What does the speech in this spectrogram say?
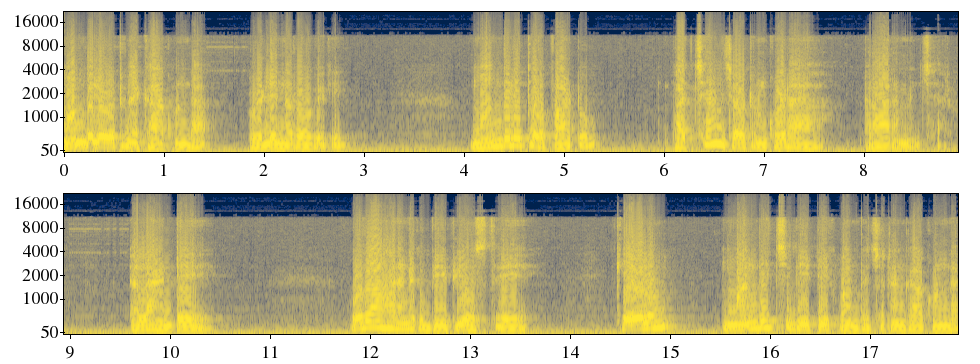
మందులు ఇవ్వటమే కాకుండా వెళ్ళిన రోగికి మందులతో పాటు పచ్చాన్ని చూడటం కూడా ప్రారంభించారు. ఎలా అంటే ఉదాహరణకు బీపీ వస్తే కేవలం మందిచ్చి బీపీకి పంపించటం కాకుండా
